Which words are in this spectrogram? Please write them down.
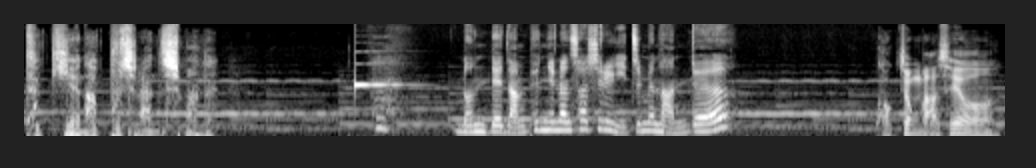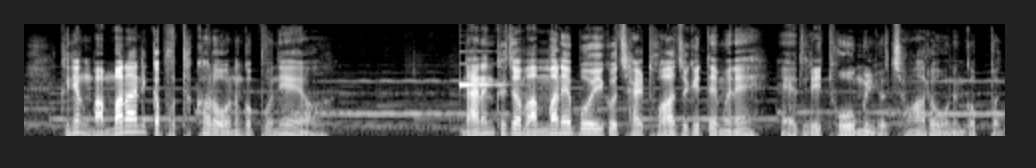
듣기에 나쁘진 않지만 넌 내 남편이란 사실을 잊으면 안 돼. 걱정 마세요. 그냥 만만하니까 부탁하러 오는 것뿐이에요. 나는 그저 만만해 보이고 잘 도와주기 때문에 애들이 도움을 요청하러 오는 것뿐.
